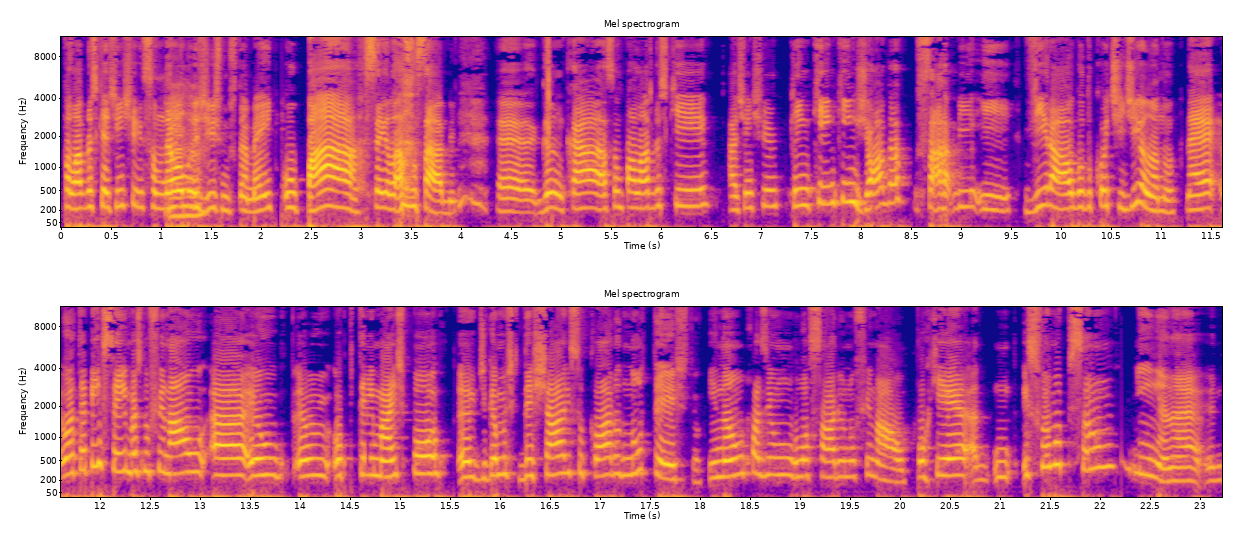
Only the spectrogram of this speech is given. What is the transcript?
palavras que a gente, são uhum. neologismos uhum. também, upar, sei lá, sabe, é, gankar, são palavras que a gente, quem, quem, quem joga sabe e vira algo do cotidiano, né? Eu até pensei, mas no final uh, eu, eu optei mais por, uh, digamos, deixar isso claro no texto e não fazer um glossário no final, porque uh, isso foi uma opção minha, né?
